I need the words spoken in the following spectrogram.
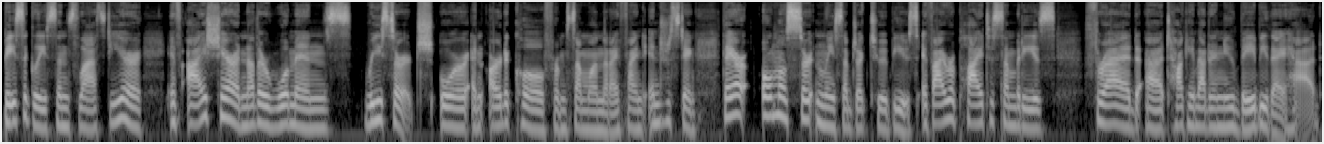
basically since last year, if I share another woman's research or an article from someone that I find interesting, they are almost certainly subject to abuse. If I reply to somebody's thread uh, talking about a new baby they had,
